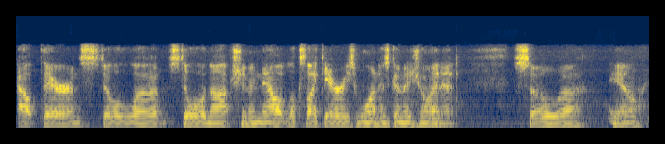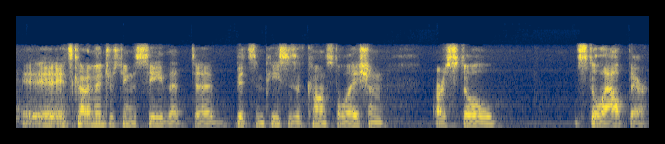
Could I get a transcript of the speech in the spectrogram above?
out there and still uh, still an option. And now it looks like Ares One is going to join it. So uh, you know, it, it's kind of interesting to see that uh, bits and pieces of Constellation are still still out there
